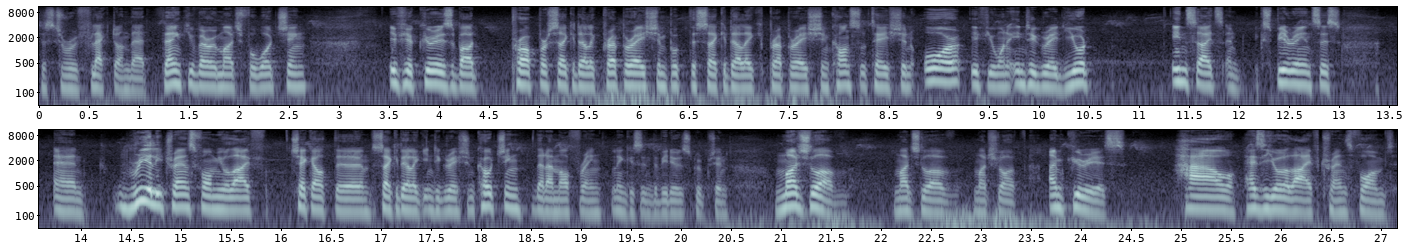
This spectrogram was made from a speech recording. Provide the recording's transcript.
just to reflect on that. Thank you very much for watching. If you're curious about proper psychedelic preparation, book the psychedelic preparation consultation, or if you want to integrate your insights and experiences and really transform your life, check out the psychedelic integration coaching that I'm offering. Link is in the video description. Much love, much love, much love. I'm curious, how has your life transformed?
